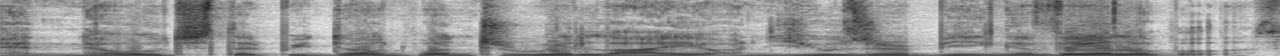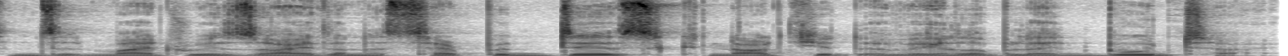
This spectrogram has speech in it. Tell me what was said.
and notes that we don't want to rely on user being available, since it might reside on a separate disk not yet available at boot time.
